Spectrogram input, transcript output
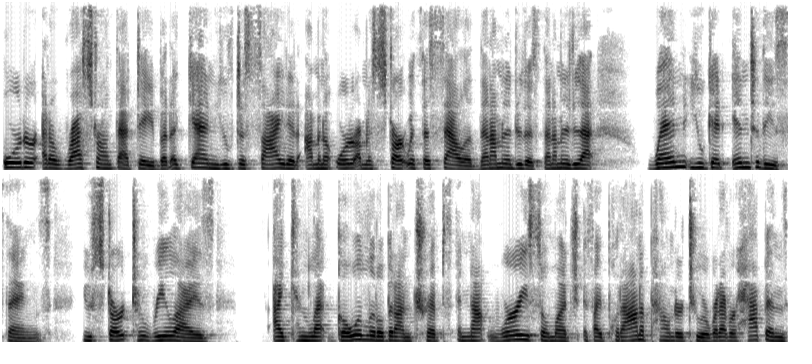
order at a restaurant that day. But again, you've decided I'm going to order, I'm going to start with this salad, then I'm going to do this, then I'm going to do that. When you get into these things, you start to realize I can let go a little bit on trips and not worry so much if I put on a pound or two or whatever happens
